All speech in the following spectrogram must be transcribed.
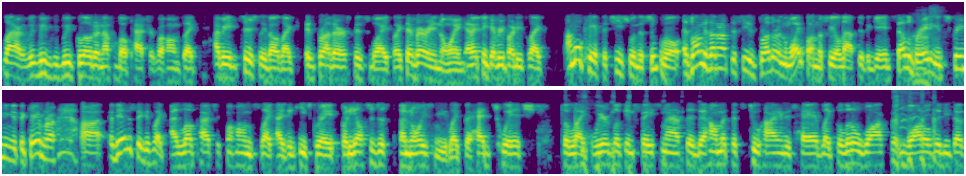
Larry. We, we've we've glowed enough about Patrick Mahomes. Like, I mean, seriously though, like his brother, his wife, like they're very annoying, and I think everybody's like, I'm okay if the Chiefs win the Super Bowl as long as I don't have to see his brother and the wife on the field after the game celebrating and screaming at the camera. Uh, and the other thing is like I love Patrick Mahomes. Like I think he's great, but he also just annoys me. Like the head twitch, the like weird looking face mask, the, the helmet that's too high in his head, like the little walk that waddle that he does,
